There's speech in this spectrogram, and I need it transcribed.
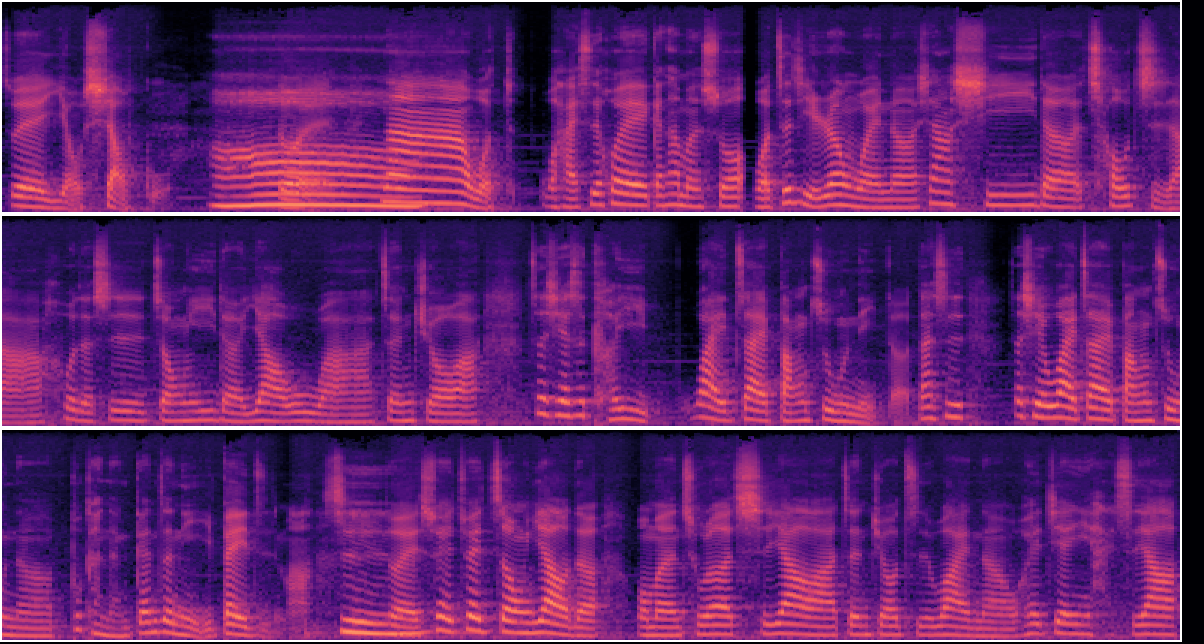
最有效果。哦，对，那我我还是会跟他们说，我自己认为呢，像西医的抽脂啊，或者是中医的药物啊、针灸啊，这些是可以外在帮助你的，但是这些外在帮助呢，不可能跟着你一辈子嘛。是，对，所以最重要的，我们除了吃药啊、针灸之外呢，我会建议还是要。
